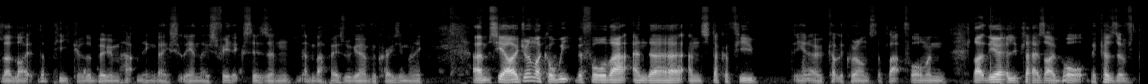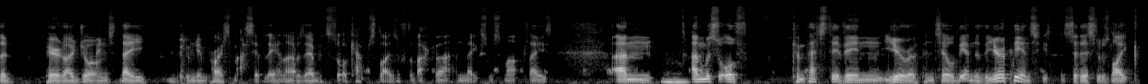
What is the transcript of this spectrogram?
the like the peak of the boom happening basically, and those Felixes and, and Mbappe's were going for crazy money. Um, so yeah, I joined like a week before that, and uh, and stuck a few you know a couple of quid onto the platform, and like the early players I bought because of the period I joined, they boomed in price massively, and I was able to sort of capitalize off the back of that and make some smart plays. Um, mm. And was sort of competitive in Europe until the end of the European season. So this was like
